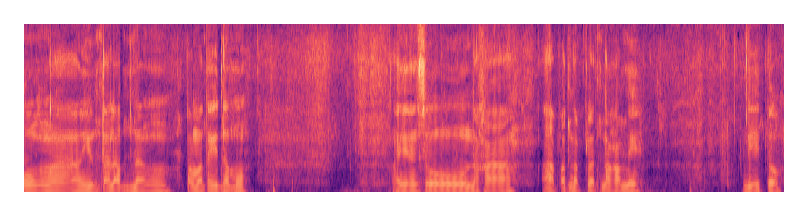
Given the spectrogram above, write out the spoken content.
kung ah, yung talab ng pamatay damo. Ayan so naka apat na plat na kami dito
